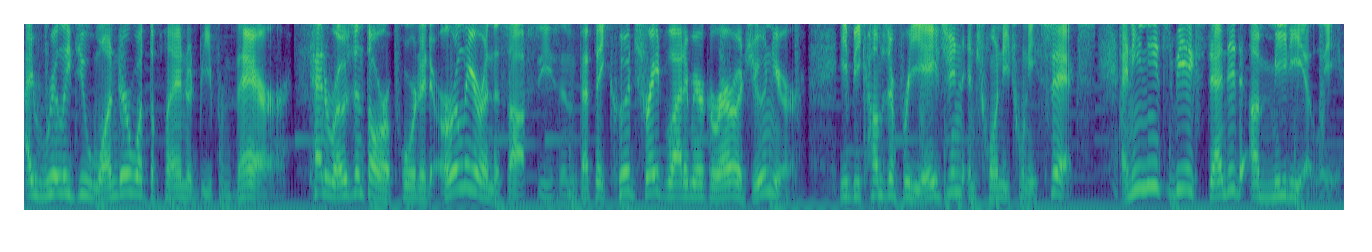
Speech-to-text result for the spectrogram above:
I really do wonder what the plan would be from there. Ken Rosenthal reported earlier in this offseason that they could trade Vladimir Guerrero Jr. He becomes a free agent in 2026, and he needs to be extended immediately.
